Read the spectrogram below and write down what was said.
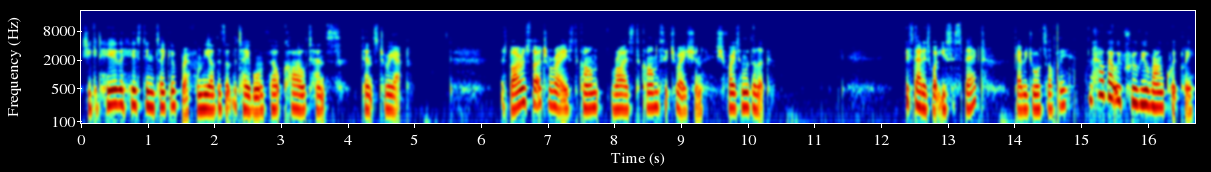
She could hear the hissed intake of breath from the others at the table and felt Kyle tense, tense to react. As Byron started to rise to calm, rise to calm the situation, she froze him with a look. If that is what you suspect, Gabby drawled softly, then how about we prove you wrong quickly,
